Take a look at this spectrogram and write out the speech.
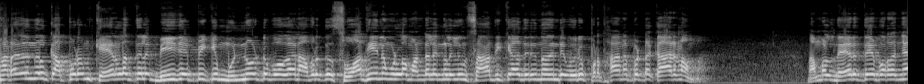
ഘടകങ്ങൾക്കപ്പുറം കേരളത്തിലെ ബി ജെ പിക്ക് മുന്നോട്ട് പോകാൻ അവർക്ക് സ്വാധീനമുള്ള മണ്ഡലങ്ങളിലും സാധിക്കാതിരുന്നതിന്റെ ഒരു പ്രധാനപ്പെട്ട കാരണം നമ്മൾ നേരത്തെ പറഞ്ഞ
